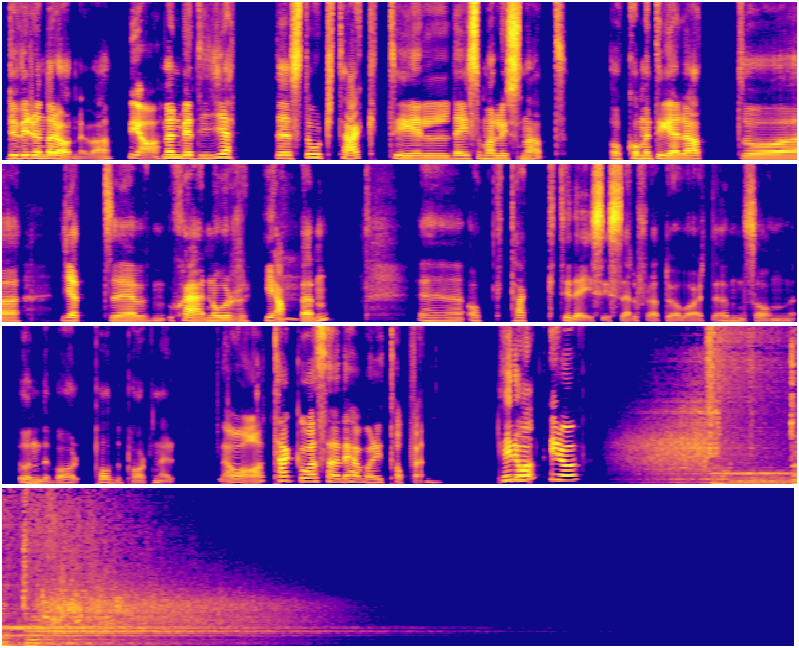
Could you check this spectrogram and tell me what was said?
du, vi rundar av nu va? Ja. Men med ett jättestort tack till dig som har lyssnat och kommenterat och gett eh, stjärnor i appen. Eh, och tack till dig Sissel för att du har varit en sån underbar poddpartner. Ja, tack Åsa, det har varit toppen. Hej då! Hej då!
